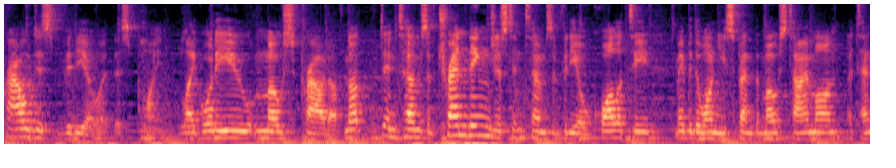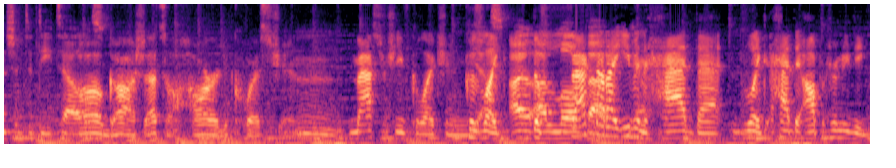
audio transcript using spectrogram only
proudest video at this point? Like, what are you most proud of? Not in terms of trending, just in terms of video quality. Maybe the one you spent the most time on, attention to details. Oh gosh, that's a hard question. Mm. Master Chief Collection. Because, yes, like, I, the I fact that. that. I even yeah. had that, like, had the opportunity to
